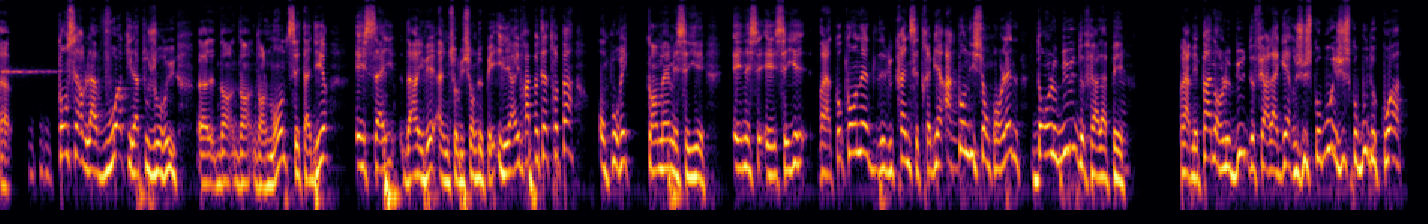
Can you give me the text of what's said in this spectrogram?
euh, conserve la voie qu'il a toujours eue euh, dans, dans, dans le monde, c'est-à-dire essaye d'arriver à une solution de paix. Il y arrivera peut-être pas. On pourrait quand même essayer. Et essayer, voilà, qu'on aide l'Ukraine, c'est très bien, à mm. condition qu'on l'aide dans le but de faire la paix. Mm. Voilà, mais pas dans le but de faire la guerre jusqu'au bout. Et jusqu'au bout de quoi?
